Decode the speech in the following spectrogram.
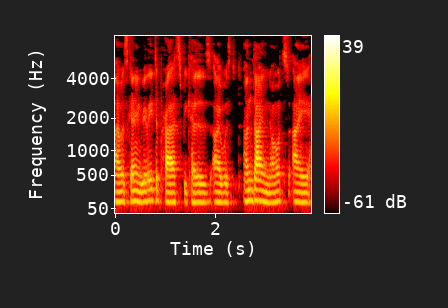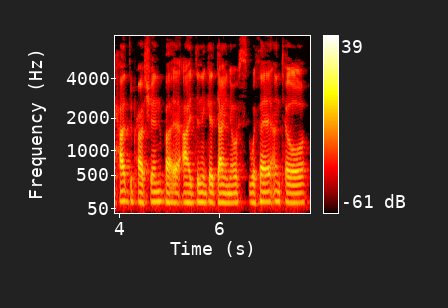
I was getting really depressed because I was undiagnosed. I had depression, but I didn't get diagnosed with it until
